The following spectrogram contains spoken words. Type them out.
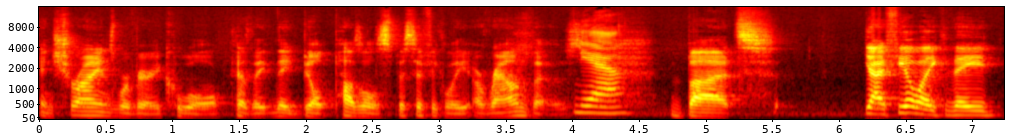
in shrines were very cool because they, they built puzzles specifically around those. yeah. But yeah, I feel like they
